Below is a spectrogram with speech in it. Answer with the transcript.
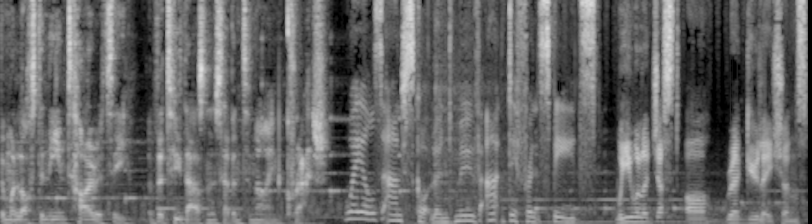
than were lost in the entirety of the 2007 9 crash. Wales and Scotland move at different speeds. We will adjust our regulations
